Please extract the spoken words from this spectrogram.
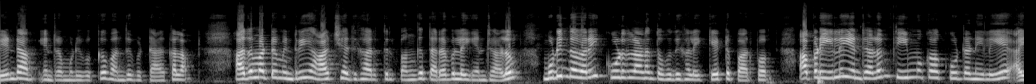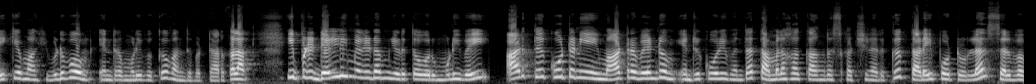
வேண்டாம் என்ற முடிவுக்கு வந்துவிட்டார்களாம். அது மட்டுமின்றி ஆட்சி அதிகாரத்தில் பங்கு தரவில்லை என்றாலும் முடிந்தவரை கூடுதலான தொகுதிகளை கேட்டு பார்ப்போம். அப்படி இல்லை என்றாலும் திமுக கூட்டணியிலேயே ஐக்கியமாகி விடுவோம் என்ற முடிவுக்கு வந்துவிட்டார்களாம். இப்படி டெல்லி மேலிடம் எடுத்த ஒரு முடிவை அடுத்து கூட்டணியை மாற்ற வேண்டும் என்று கூறி வந்த தமிழக காங்கிரஸ் கட்சியினருக்கு தடை போட்டுள்ள செல்வ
